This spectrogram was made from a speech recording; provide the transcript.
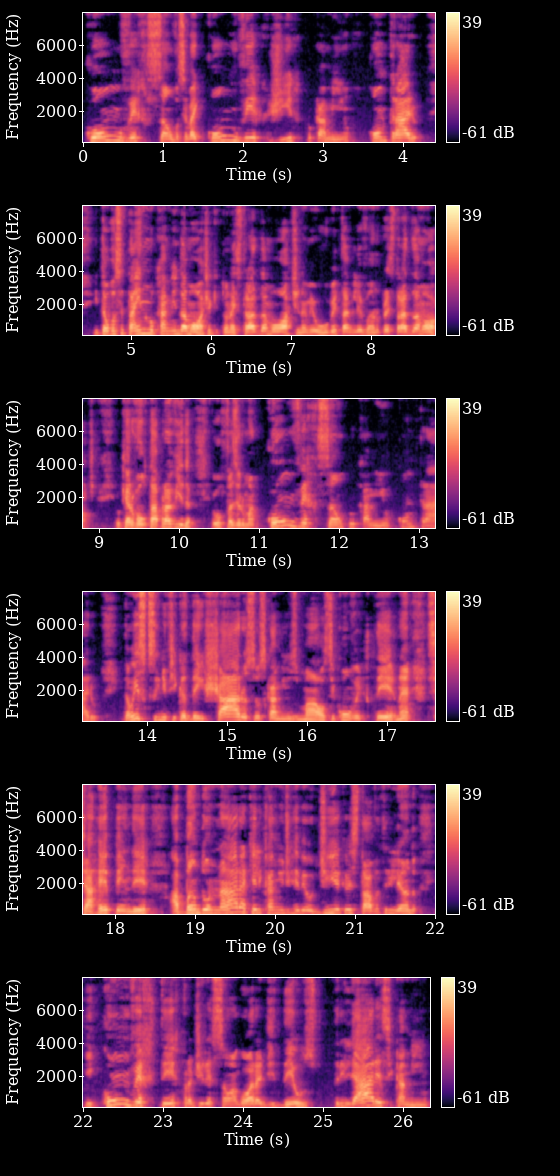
conversão. Você vai convergir para o caminho contrário. Então você está indo no caminho da morte. Aqui estou na estrada da morte, né? Meu Uber está me levando para a estrada da morte. Eu quero voltar para a vida. Eu vou fazer uma conversão para o caminho contrário. Então isso que significa deixar os seus caminhos maus, se converter, né? Se arrepender, abandonar aquele caminho de rebeldia que eu estava trilhando e converter para a direção agora de Deus, trilhar esse caminho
